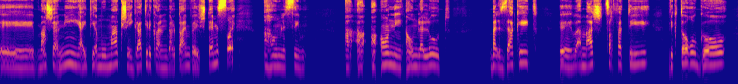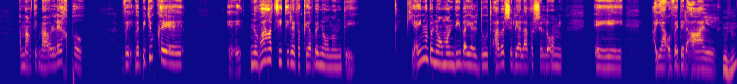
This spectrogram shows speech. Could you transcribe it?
אה, מה שאני הייתי עמומה כשהגעתי לכאן ב-2012, ההומלסים. העוני, האומללות, בלזקית, אה, ממש צרפתי, ויקטור הוגו, אמרתי, מה הולך פה? ובדיוק אה, אה, נורא רציתי לבקר בנורמנדי. כי היינו בנורמנדי בילדות, אבא שלי, עליו השלום, אה, היה עובד אל העל, mm-hmm.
